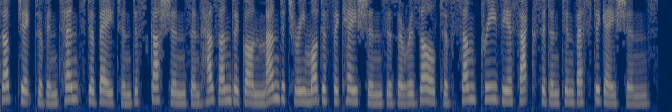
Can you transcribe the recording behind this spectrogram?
subject of intense debate and discussions and has undergone mandatory modifications as a result of some previous accident investigations.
